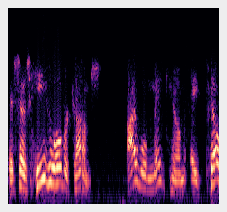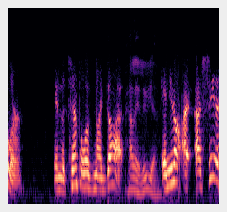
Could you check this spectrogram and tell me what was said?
it says, "He who overcomes, I will make him a pillar in the temple of my God." Hallelujah. And you know, I, I see a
